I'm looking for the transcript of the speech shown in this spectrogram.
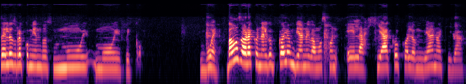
Se los recomiendo, es muy, muy rico. Bueno, vamos ahora con algo colombiano y vamos con el ajiaco colombiano. Aquí ya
